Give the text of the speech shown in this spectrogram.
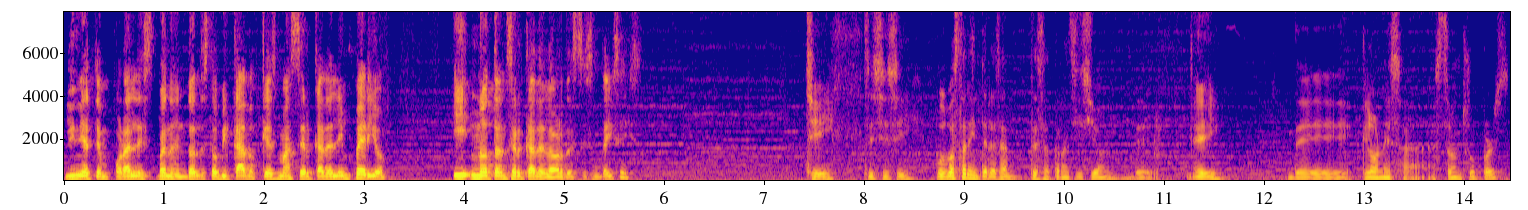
línea temporal es, bueno, en dónde está ubicado, que es más cerca del imperio y no tan cerca de la Orden 66. Sí, sí, sí, sí. Pues va a estar interesante esa transición de, de clones a, Stormtroopers.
